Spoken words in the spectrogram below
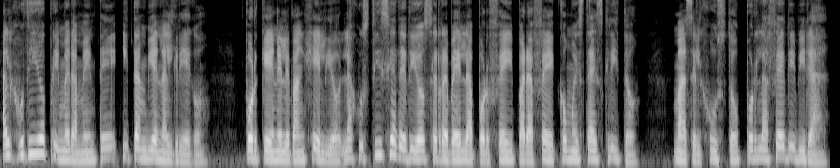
al judío primeramente y también al griego. Porque en el Evangelio la justicia de Dios se revela por fe y para fe, como está escrito, mas el justo por la fe vivirá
